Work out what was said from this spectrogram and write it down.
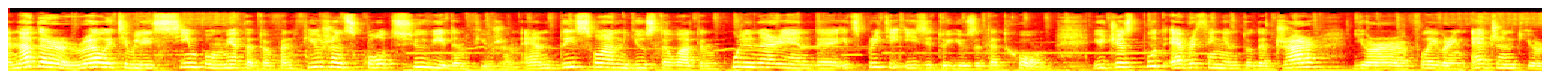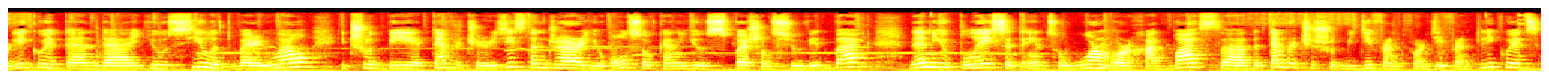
Another relatively simple method of infusion is called sous vide infusion and this one used a lot in culinary and uh, it's pretty easy to use it at home. You just put everything into the jar, your flavoring agent, your liquid and uh, you seal it very well. It should be a temperature resistant jar. You also can use special sous vide bag. Then you place it into warm or hot bath. Uh, the temperature should be different for different liquids.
